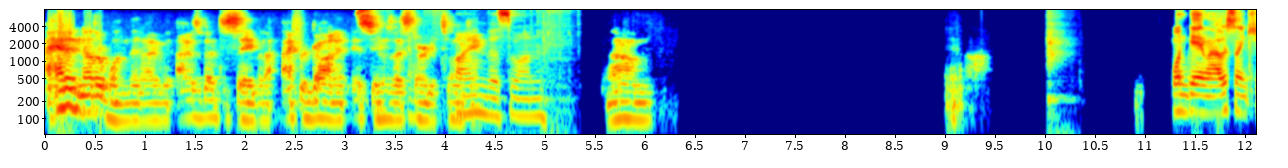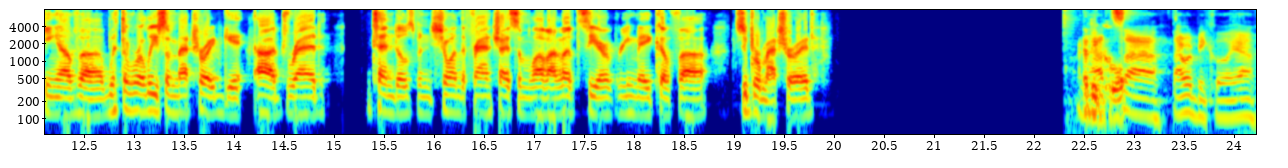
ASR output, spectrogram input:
I had another one that I, I was about to say, but I, I forgot it as soon as I started talking. Find this one. Um, One game I was thinking of uh, with the release of Metroid ga- uh, Dread, Nintendo's been showing the franchise some love. I'd love to see a remake of uh, Super Metroid. That'd be That's, cool. Uh, that would be cool. Yeah.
